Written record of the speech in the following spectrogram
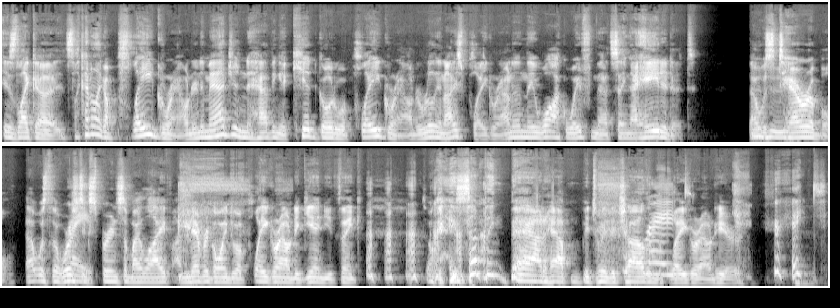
is like a it's kind of like a playground. And imagine having a kid go to a playground, a really nice playground, and they walk away from that saying, "I hated it. That was Mhm. terrible. That was the worst Right. experience of my life. I'm never going to a playground again." You'd think, okay, something bad happened between the child and the playground here. right.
